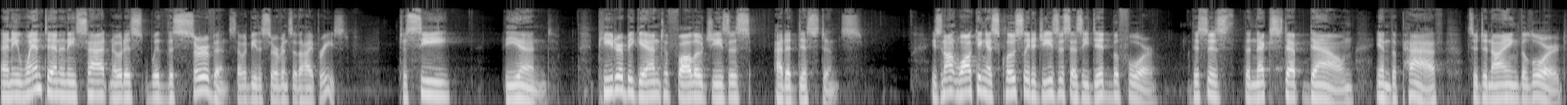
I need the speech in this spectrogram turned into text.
And he went in and he sat, notice, with the servants. That would be the servants of the high priest, to see the end. Peter began to follow Jesus at a distance. He's not walking as closely to Jesus as he did before. This is the next step down in the path to denying the Lord.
